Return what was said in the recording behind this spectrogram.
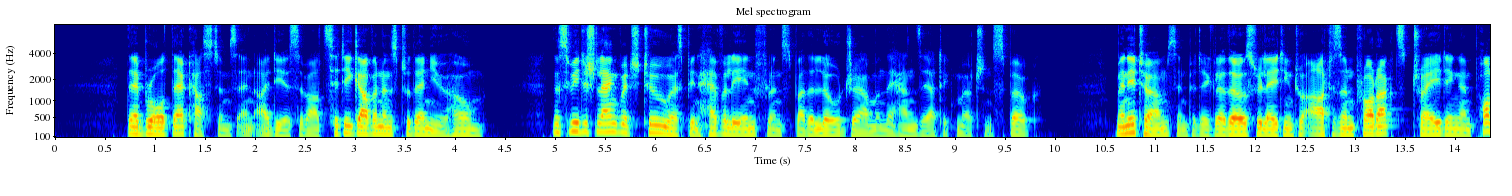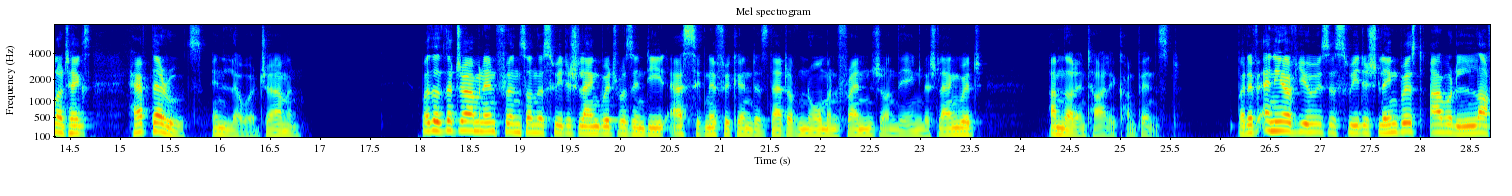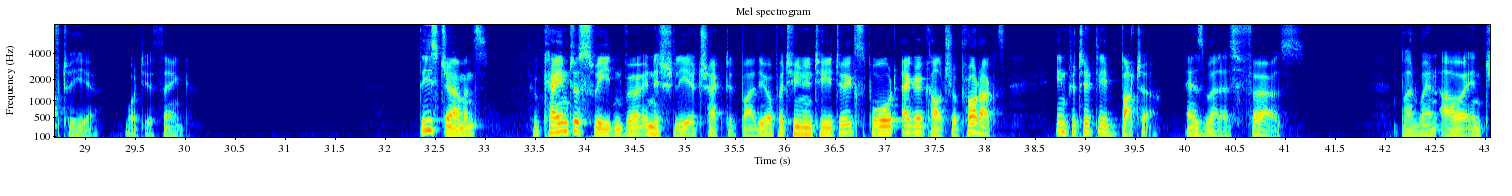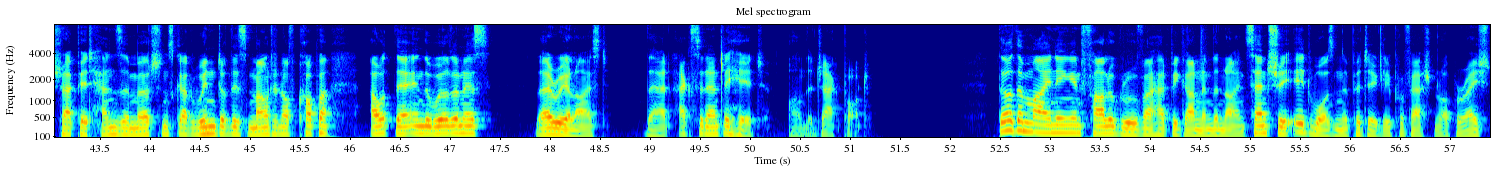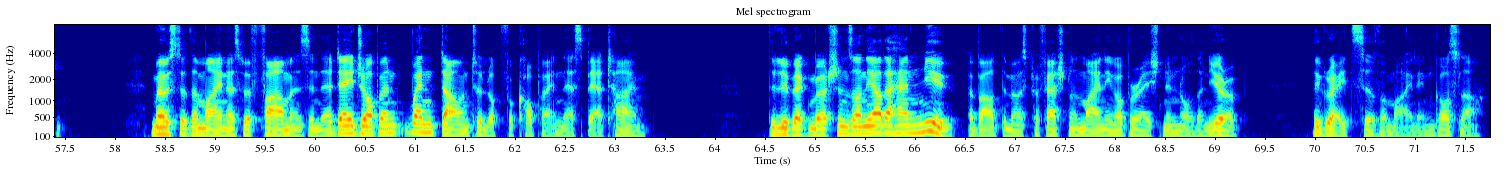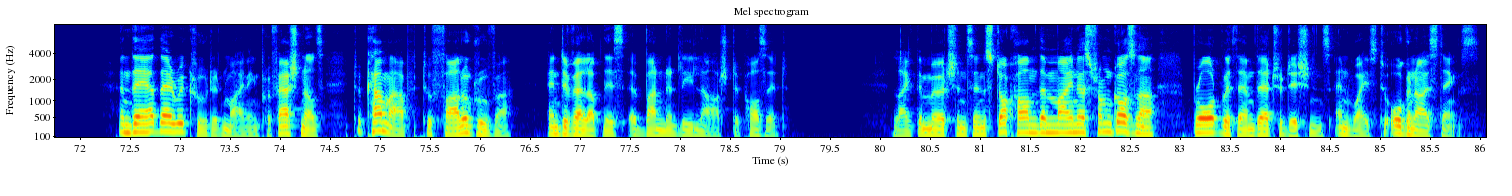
They brought their customs and ideas about city governance to their new home. The Swedish language, too, has been heavily influenced by the Low German the Hanseatic merchants spoke. Many terms, in particular those relating to artisan products, trading, and politics, have their roots in Lower German. Whether the German influence on the Swedish language was indeed as significant as that of Norman French on the English language, I'm not entirely convinced. But if any of you is a Swedish linguist, I would love to hear what you think. These Germans, who came to Sweden, were initially attracted by the opportunity to export agricultural products, in particular butter, as well as furs. But when our intrepid Hanse merchants got wind of this mountain of copper out there in the wilderness, they realized they had accidentally hit on the jackpot. Though the mining in Falu had begun in the 9th century, it wasn't a particularly professional operation. Most of the miners were farmers in their day job and went down to look for copper in their spare time. The Lübeck merchants, on the other hand, knew about the most professional mining operation in Northern Europe, the great silver mine in Goslar. And there they recruited mining professionals to come up to Falu and develop this abundantly large deposit. Like the merchants in Stockholm, the miners from Goslar brought with them their traditions and ways to organize things.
